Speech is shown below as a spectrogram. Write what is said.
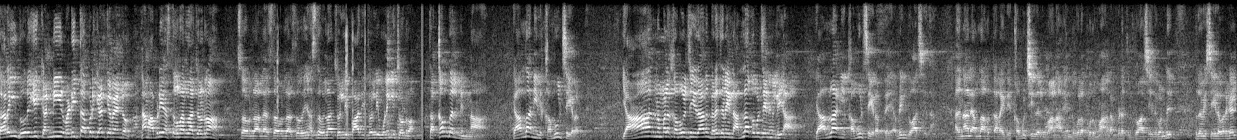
கரை துருகி கண்ணீர் வடித்து அப்படி கேட்க வேண்டும். நாம் அப்படியே அஸ்தகுபார்லாம் சொல்கிறோம் அஸ்தகுல்லா அஸ்தகுல்லா அஸ்தகுல்லா அஸ்தகுல்லா சொல்லி பாதி சொல்லி முழுங்கி சொல்கிறோம் தக்கப்பல் மின்னா. யாரெல்லாம் நீ கபூல் செய்கிறது யார் நம்மளை கபூல் செய்தாலும் பிரச்சனை இல்லை. அல்லாஹ் கபூல் செய்யணும் இல்லையா? யாரெல்லாம் நீ கபூல் செய்கிறது அப்படின்னு துவா செய்தான். அதனால் அல்லாஹு தாலா இதை கபூல் செய்தருள்வானா என்று உலப்பூர்வமாக நம்மிடத்தில் துவா செய்து கொண்டு உதவி செய்தவர்கள்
